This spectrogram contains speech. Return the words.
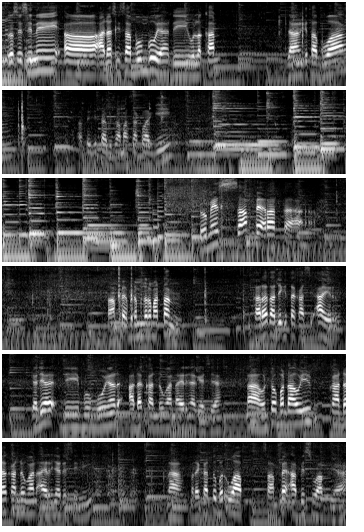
Terus di sini uh, ada sisa bumbu ya di ulekan. Jangan kita buang. Nanti kita bisa masak lagi. Tumis sampai rata. Sampai benar-benar matang. Karena tadi kita kasih air, jadi di bumbunya ada kandungan airnya guys ya. Nah, untuk mengetahui kadar kandungan airnya di sini, nah mereka tuh beruap sampai habis uapnya,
